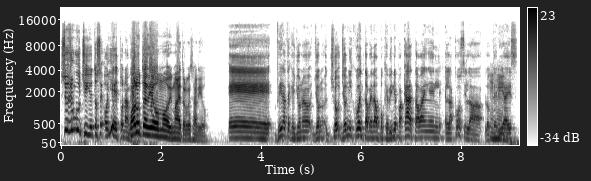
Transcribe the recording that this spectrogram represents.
Eso es un cuchillo. Entonces, oye, esto, Navi. ¿Cuál usted dio hoy, maestro, que salió? Eh, fíjate que yo no, yo, no- yo, yo ni cuenta me he dado porque vine para acá, estaba en, el- en la cosa y la lotería es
